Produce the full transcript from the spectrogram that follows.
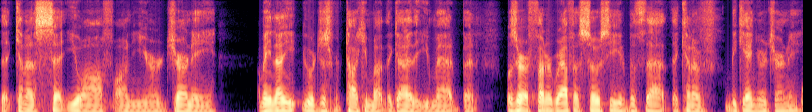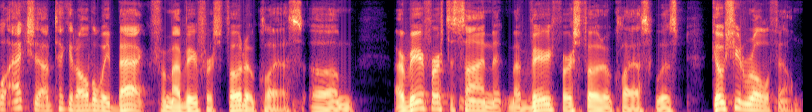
that kind of set you off on your journey? I mean, I, you were just talking about the guy that you met, but was there a photograph associated with that that kind of began your journey? Well, actually, I'll take it all the way back from my very first photo class. Um, our very first assignment, my very first photo class was go shoot a roll of film.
